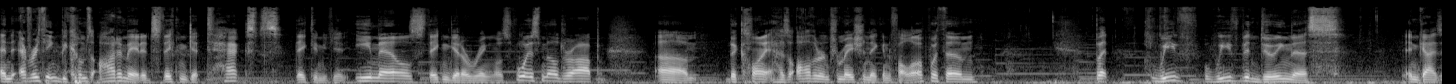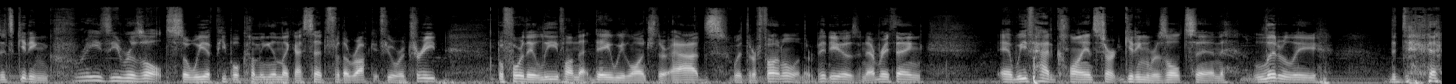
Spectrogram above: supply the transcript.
And everything becomes automated. So they can get texts, they can get emails, they can get a ringless voicemail drop. Um, the client has all their information, they can follow up with them. But we've we've been doing this and guys, it's getting crazy results. So we have people coming in, like I said, for the Rocket Fuel Retreat before they leave on that day, we launch their ads with their funnel and their videos and everything. And we've had clients start getting results in literally the day,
